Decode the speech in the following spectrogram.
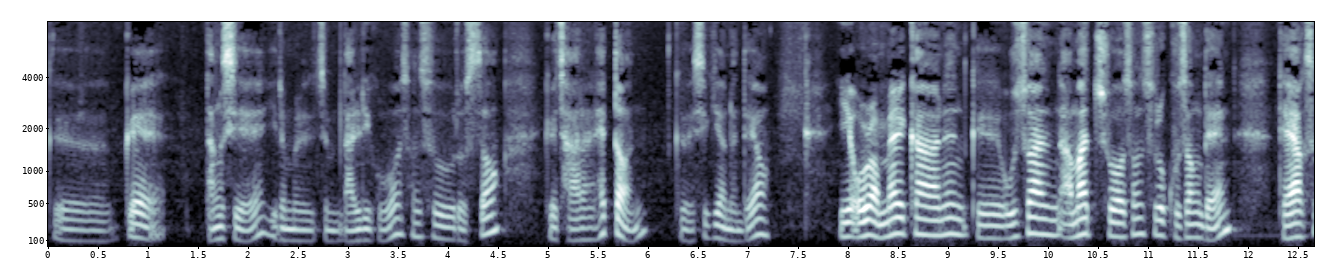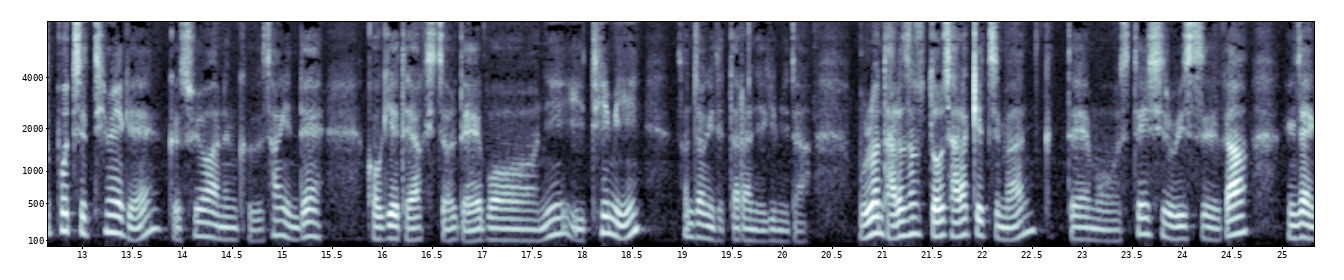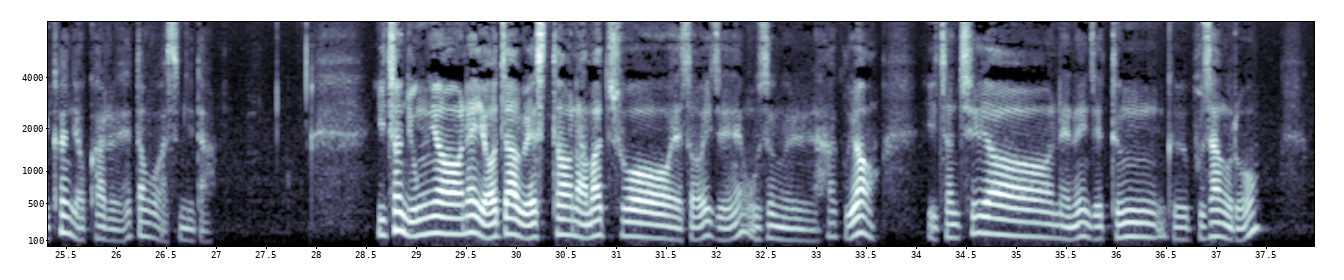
그 꽤 당시에 이름을 좀 날리고 선수로서 꽤 잘했던 그 시기였는데요. 이 All America는 그 우수한 아마추어 선수로 구성된 대학 스포츠 팀에게 그 수여하는 그 상인데 거기에 대학 시절 네 번이 이 팀이 선정이 됐다라는 얘기입니다. 물론 다른 선수도 잘했겠지만 그때 뭐 스테이시 루이스가 굉장히 큰 역할을 했던 것 같습니다. 2006년에 여자 웨스턴 아마추어에서 이제 우승을 하고요. 2007년에는 이제 등 그 부상으로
